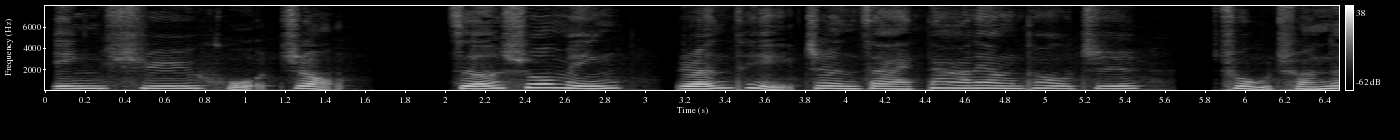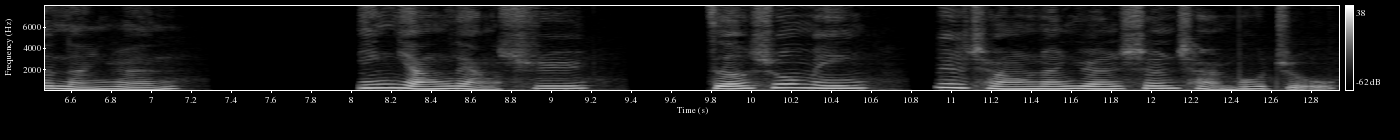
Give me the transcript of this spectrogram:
阴虚火重，则说明人体正在大量透支储存的能源。阴阳两虚，则说明日常能源生产不足，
